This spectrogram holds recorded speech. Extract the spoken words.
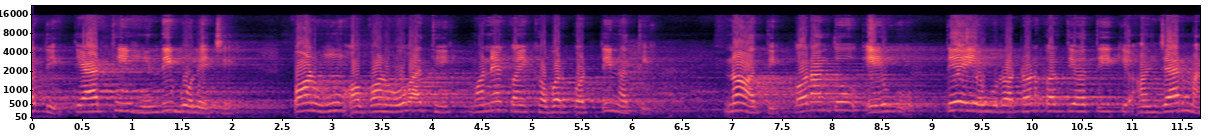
હતી ત્યારથી હિન્દી બોલે છે. પણ હું અભણ હોવાથી મને કંઈ ખબર પડતી નથી. ન હતી. પરંતુ એવું, તે એવું રટણ કરતી હતી કે અંજારમાં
